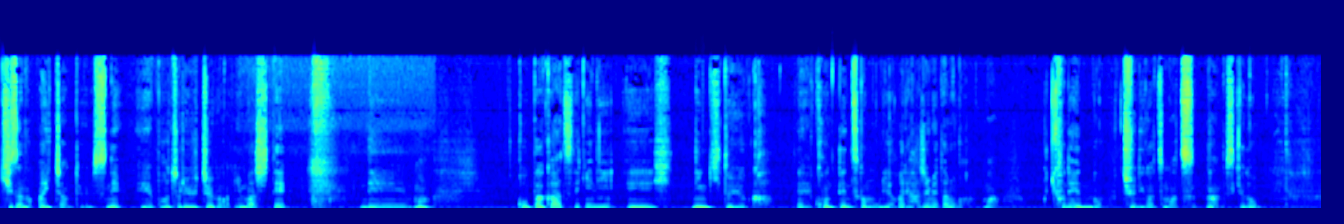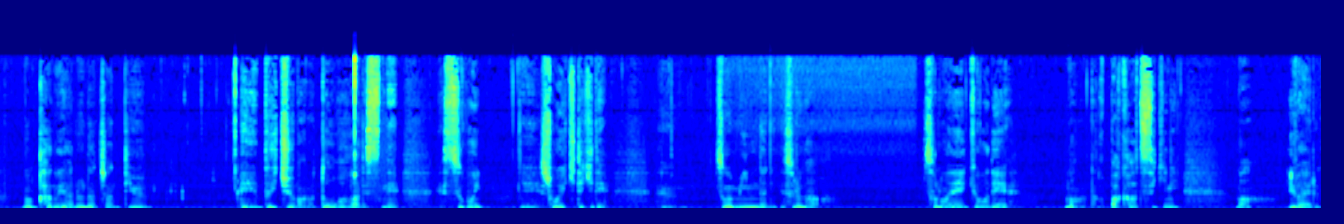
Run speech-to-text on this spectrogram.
キズナ愛ちゃんというですね、えー、バーチャル YouTuber がいまして。でまあこう爆発的に、えー、人気というか、えー、コンテンツが盛り上がり始めたのが、まあ、去年の12月末なんですけど、まあ、かぐやるなちゃんっていう、えー、VTuber の動画がですねすごい、え衝撃的で、えすごいみんなに、それがその影響で、まあ、なんか爆発的に、まあ、いわゆる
